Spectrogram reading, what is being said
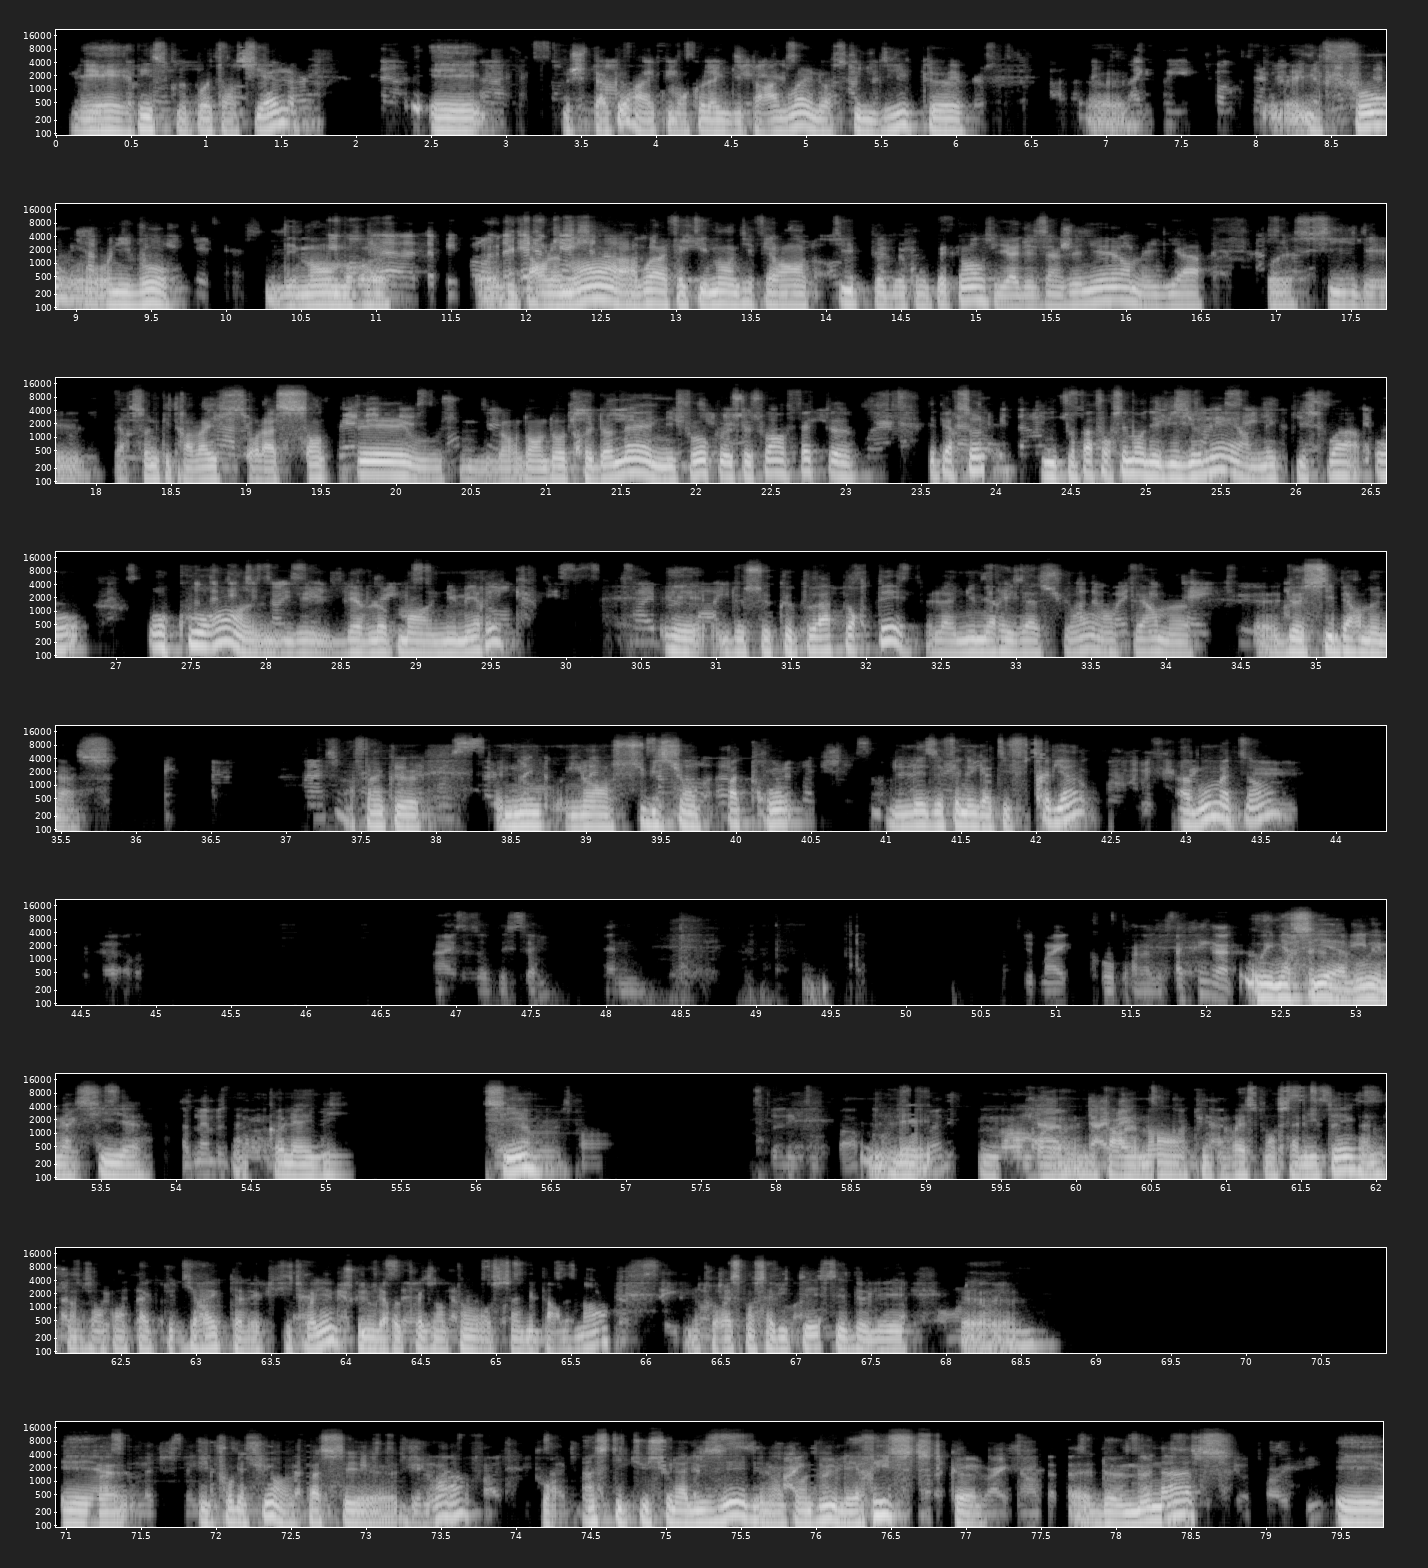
les risques potentiels. Et je suis d'accord avec mon collègue du Paraguay lorsqu'il dit que euh, il faut, au niveau des membres euh, du Parlement, avoir effectivement différents types de compétences. Il y a des ingénieurs, mais il y a aussi des personnes qui travaillent sur la santé ou dans d'autres domaines. Il faut que ce soit en fait euh, des personnes qui ne soient pas forcément des visionnaires, mais qui soient au, au courant du développement numérique et de ce que peut apporter la numérisation en termes euh, de cybermenaces, afin que nous n'en subissions pas trop les effets négatifs. Très bien. À vous maintenant. Oui, merci à vous et merci à mes collègues ici. Les membres du Parlement ont une responsabilité. Nous sommes en contact direct avec les citoyens puisque nous les représentons au sein du Parlement. Notre responsabilité, c'est de les euh, et euh, il faut bien sûr passer euh, des lois pour institutionnaliser, bien entendu, les risques euh, de menaces. Et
